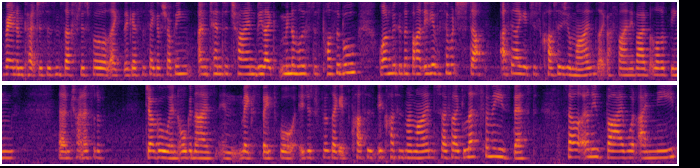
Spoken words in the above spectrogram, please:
random purchases and stuff just for like I guess the sake of shopping. I tend to try and be like minimalist as possible. One because I find if you have so much stuff I feel like it just clutters your mind. Like I find if I have a lot of things that I'm trying to sort of juggle and organize and make space for it just feels like it's clutters it clutters my mind so I feel like less for me is best so I'll only buy what I need.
